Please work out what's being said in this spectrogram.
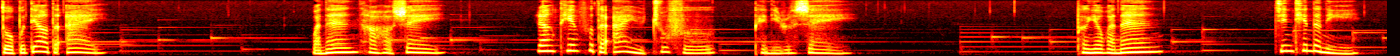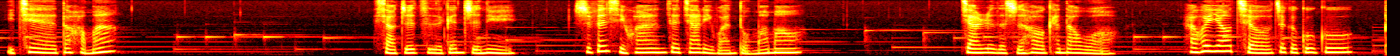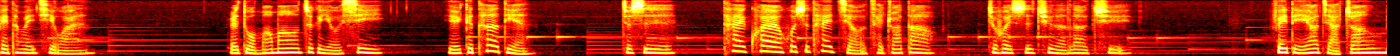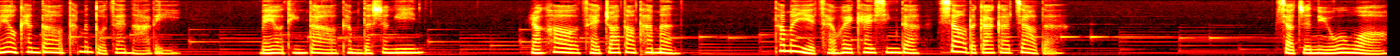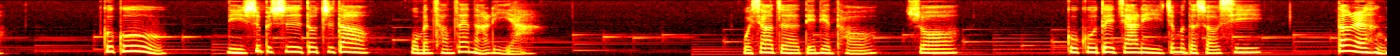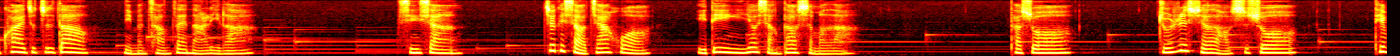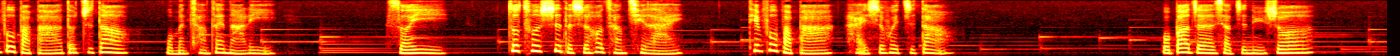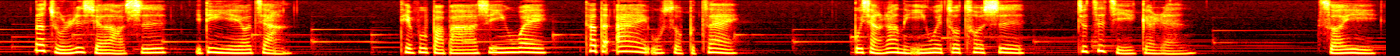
躲不掉的爱。晚安，好好睡，让天父的爱与祝福陪你入睡。朋友，晚安。今天的你一切都好吗？小侄子跟侄女十分喜欢在家里玩躲猫猫。假日的时候看到我，还会要求这个姑姑陪他们一起玩。而躲猫猫这个游戏有一个特点，就是太快或是太久才抓到，就会失去了乐趣。非得要假装没有看到他们躲在哪里，没有听到他们的声音，然后才抓到他们，他们也才会开心的笑得嘎嘎叫的。小侄女问我：“姑姑，你是不是都知道我们藏在哪里呀？”我笑着点点头，说：“姑姑对家里这么的熟悉，当然很快就知道。”你们藏在哪里啦？心想，这个小家伙一定又想到什么了。他说：“逐日学老师说，天赋爸爸都知道我们藏在哪里，所以做错事的时候藏起来，天赋爸爸还是会知道。”我抱着小侄女说：“那主日学老师一定也有讲。”天赋爸爸是因为他的爱无所不在，不想让你因为做错事就自己一个人，所以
